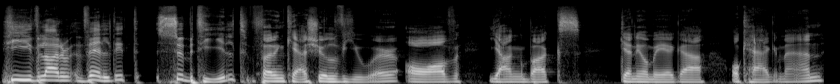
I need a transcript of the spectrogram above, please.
hyvlar väldigt subtilt för en casual viewer av Young Bucks, Kenny Omega och Hagman.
